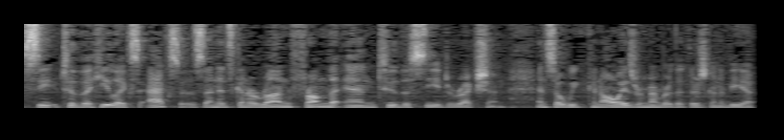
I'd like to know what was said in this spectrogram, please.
C to the helix axis and it's going to run from the N to the C direction. And so we can always remember that there's going to be a,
